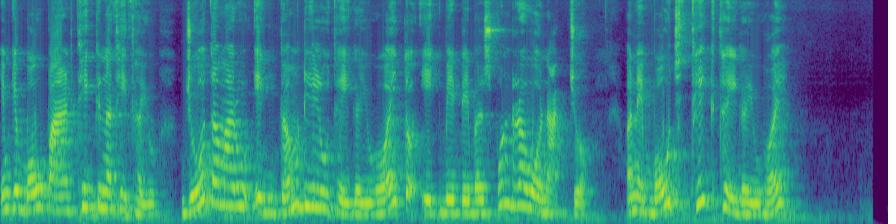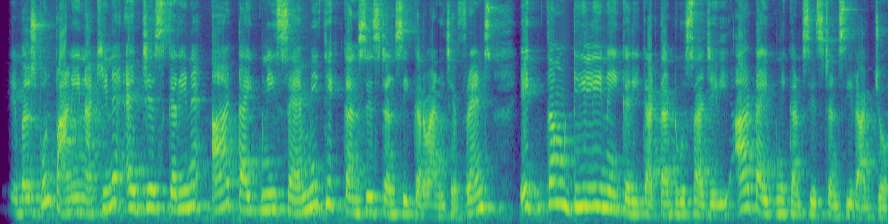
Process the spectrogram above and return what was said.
કેમ કે બહુ પાણી થીક નથી થયું. જો તમારું એકદમ ઢીલું થઈ ગયું હોય, તો એક બે ટેબલ સ્પૂન રવો નાખજો. અને બહુ જ થીક થઈ ગયું હોય ટેબલ સ્પૂન પાણી નાખીને એડજસ્ટ કરીને આ ટાઈપની સેમી થીક કન્સિસ્ટન્સી કરવાની છે. ફ્રેન્ડ્સ એકદમ ઢીલી નહીં કરી કાઢતા ઢોસા જેવી આ ટાઈપની કન્સિસ્ટન્સી રાખજો.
